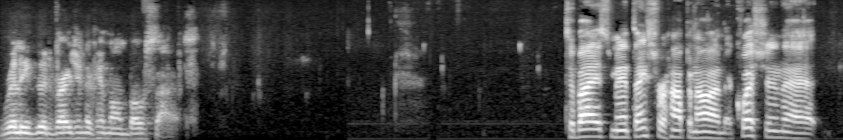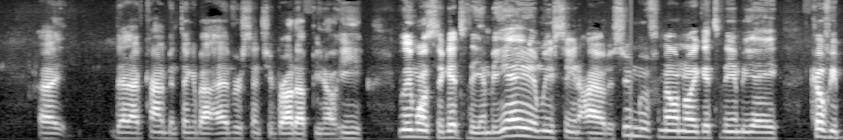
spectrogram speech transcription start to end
really good version of him on both sides. Tobias, man, thanks for hopping on. A question that uh, that I've kind of been thinking about ever since you brought up. You know, he really wants to get to the NBA, and we've seen Ayo Dosunmu from Illinois get to the NBA. Kofi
